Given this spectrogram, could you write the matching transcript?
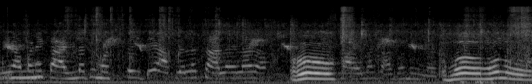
मी आपण हे काढलं की मस्त इथे आपल्याला चालायला हो. जागा मिळणार. हो म्हणून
